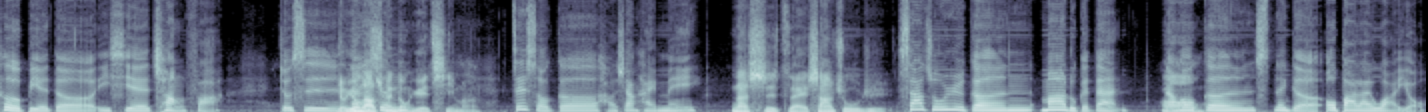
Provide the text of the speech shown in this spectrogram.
特别的一些唱法，就是有用到传统乐器吗？这首歌好像还没。那是在杀猪日杀猪日跟妈鲁个蛋然后哦跟那个欧巴莱瓦有，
